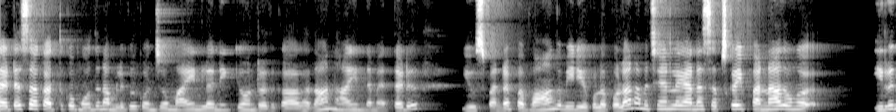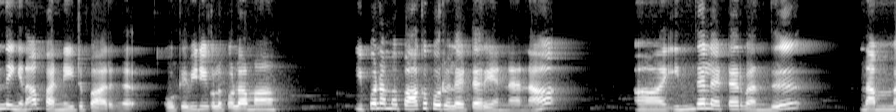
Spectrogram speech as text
லெட்டர்ஸாக கற்றுக்கும் போது நம்மளுக்கு கொஞ்சம் மைண்டில் நிற்கும்ன்றதுக்காக தான் நான் இந்த மெத்தடு யூஸ் பண்ணுறேன் இப்போ வாங்க வீடியோக்குள்ளே போகலாம் நம்ம சேனலை யாரா சப்ஸ்கிரைப் பண்ணாதவங்க இருந்தீங்கன்னா பண்ணிட்டு பாருங்கள் ஓகே வீடியோக்குள்ளே போகலாமா இப்போ நம்ம பார்க்க போகிற லெட்டர் என்னன்னா இந்த லெட்டர் வந்து நம்ம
